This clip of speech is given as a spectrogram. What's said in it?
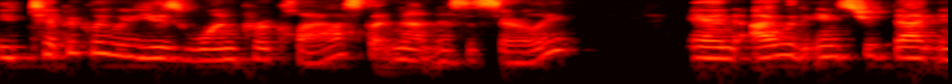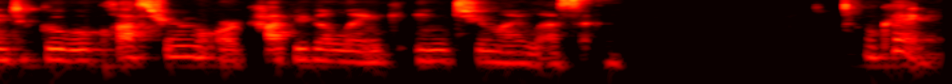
You typically would use one per class, but not necessarily. And I would insert that into Google Classroom or copy the link into my lesson. Okay,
